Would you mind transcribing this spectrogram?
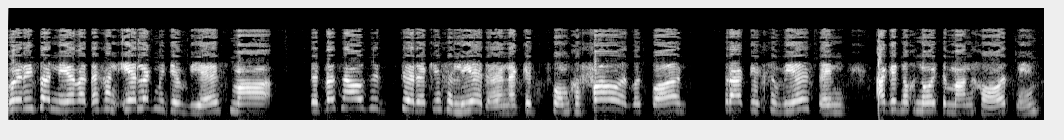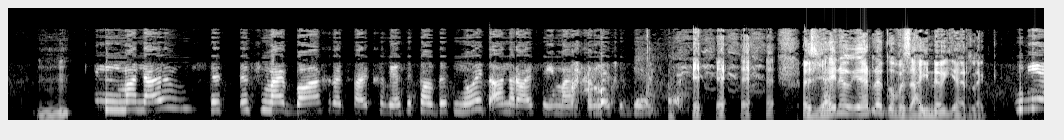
Hoorie van nee, wat ek gaan eerlik met jou wees, maar dit was nou al so 'n rukkie gelede en ek het vir hom geval, dit was baie treklik geweest en ek het nog nooit 'n man gehad nie. Mhm. Mm en maar nou, dit is my baie groot fout geweest. Ek sal dit nooit aanraai vir iemand om dit te doen. is jy nou eerlik of is hy nou eerlik? Nee,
